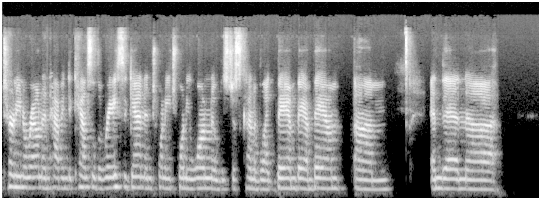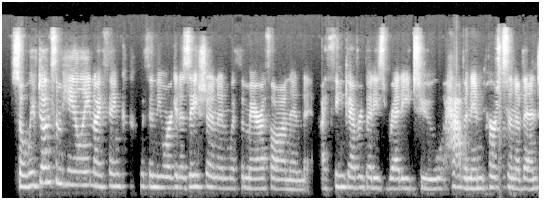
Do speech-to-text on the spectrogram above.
turning around and having to cancel the race again in 2021 it was just kind of like bam bam bam. Um, and then uh, so we've done some healing i think within the organization and with the marathon and i think everybody's ready to have an in-person event.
